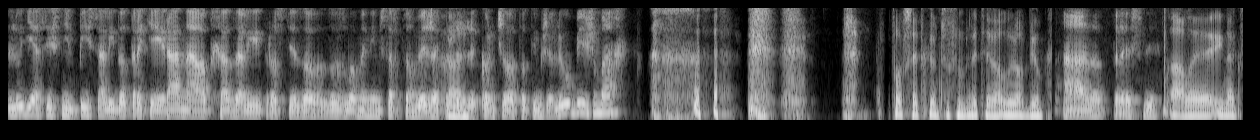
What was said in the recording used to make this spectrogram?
ľudia si s ním písali do tretej rána a odchádzali proste so, so zlomeným srdcom, vieš, akože že končilo to tým, že ľúbiš ma. po všetkom, čo som pre teba urobil. Áno, presne. Ale inak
